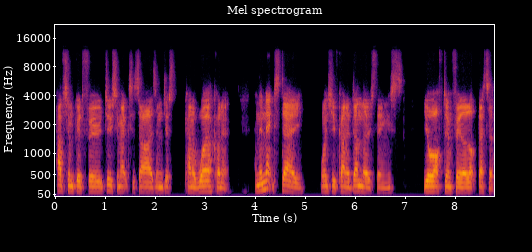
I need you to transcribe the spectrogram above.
have some good food, do some exercise, and just kind of work on it. And the next day, once you've kind of done those things, you'll often feel a lot better.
